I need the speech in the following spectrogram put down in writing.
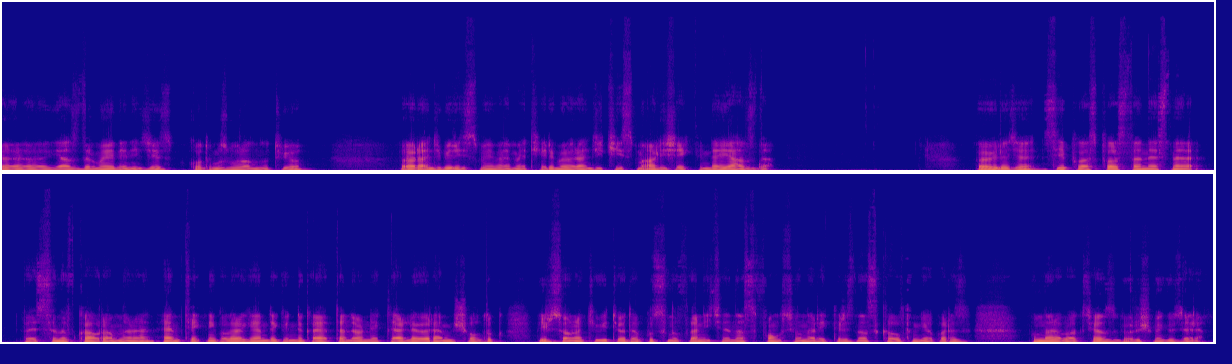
e, yazdırmayı deneyeceğiz. Kodumuz bunu anlatıyor. Öğrenci 1 ismi Mehmet Kerim, öğrenci 2 ismi Ali şeklinde yazdı. Böylece C++'da nesne ve sınıf kavramlarını hem teknik olarak hem de günlük hayattan örneklerle öğrenmiş olduk. Bir sonraki videoda bu sınıfların içine nasıl fonksiyonlar ekleriz, nasıl kalıtım yaparız bunlara bakacağız. Görüşmek üzere.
